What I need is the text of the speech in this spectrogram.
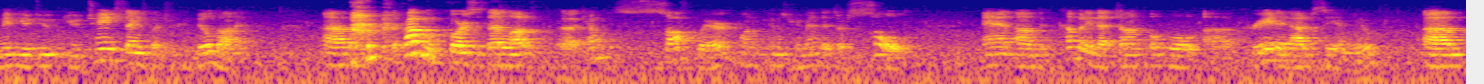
maybe you do you change things, but you can build on it. Uh, the problem, of course, is that a lot of uh, chemical software, quantum chemistry methods, are sold. And um, the company that John Pople uh, created out of CMU um,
